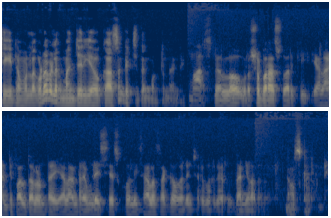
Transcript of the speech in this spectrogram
చేయటం వల్ల కూడా వీళ్ళకి మంచి జరిగే అవకాశం ఖచ్చితంగా ఉంటుందండి. మార్చి నెలలో వృషభ రాశి వారికి ఎలాంటి ఫలితాలు ఉంటాయి? ఎలాంటి రెమెడీస్ చేసుకోవాలి? చాలా చక్కగా వివరించారు గురుగారు. ధన్యవాదాలు. నమస్కారం అండి.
